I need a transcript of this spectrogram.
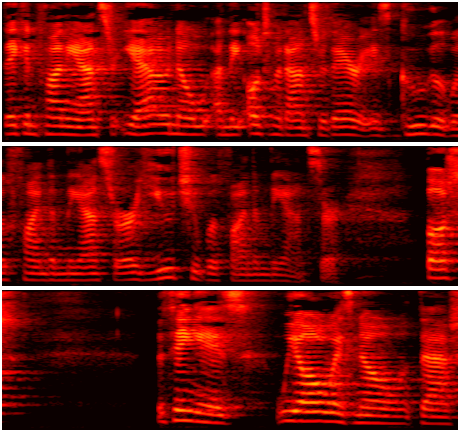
they can find the answer, yeah, I know, and the ultimate answer there is Google will find them the answer or YouTube will find them the answer. But the thing is, we always know that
